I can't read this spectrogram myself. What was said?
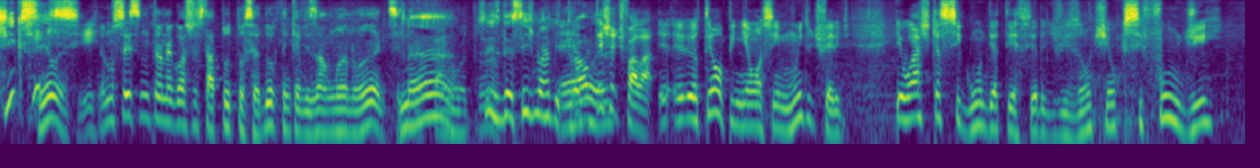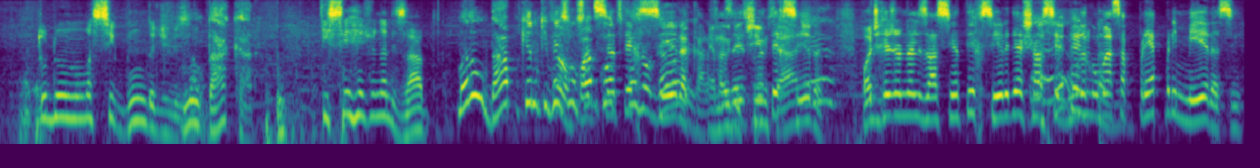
Tinha que Tinha ser, que ué. ser. Eu não sei se não tem um negócio de estatuto torcedor que tem que avisar um ano antes. Não, outro vocês ano. decidem no arbitral. É, é. deixa eu te falar, eu, eu tenho uma opinião assim muito diferente. Eu acho que a segunda e a terceira divisão tinham que se fundir tudo numa segunda divisão Não dá, cara. E ser regionalizado. Mas não dá, porque ano que vem Não, você não pode sabe ser a terceira, cara. É fazer muito isso time, terceira. Pode regionalizar assim a terceira e deixar a segunda perguntando. como essa pré-primeira, assim.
